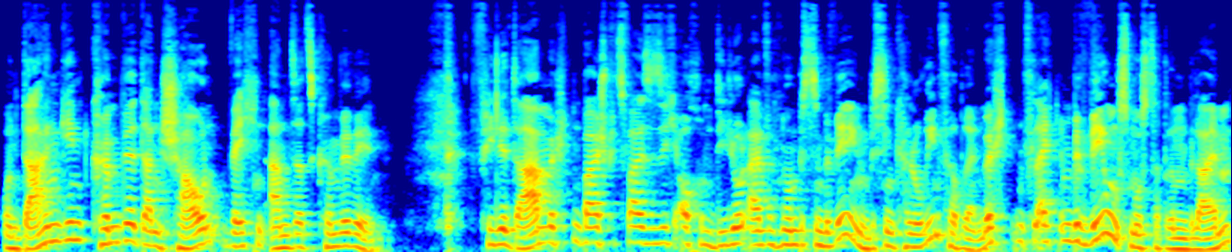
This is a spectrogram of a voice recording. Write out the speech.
Und dahingehend können wir dann schauen, welchen Ansatz können wir wählen. Viele Damen möchten beispielsweise sich auch im Deload einfach nur ein bisschen bewegen, ein bisschen Kalorien verbrennen, möchten vielleicht im Bewegungsmuster drin bleiben,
